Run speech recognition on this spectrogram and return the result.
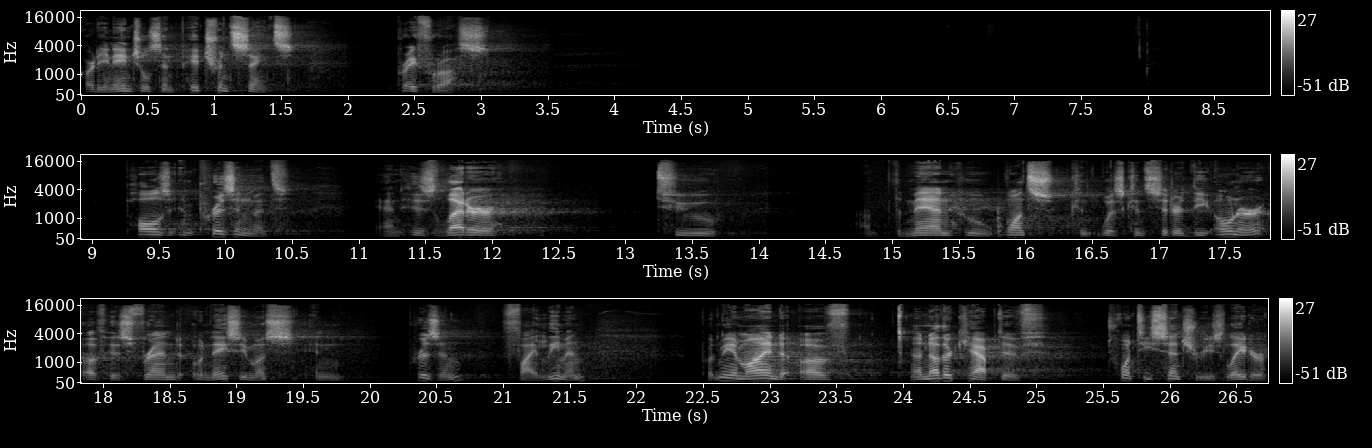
guardian angels, and patron saints, pray for us. Paul's imprisonment and his letter to uh, the man who once was considered the owner of his friend Onesimus in prison, Philemon, put me in mind of another captive 20 centuries later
